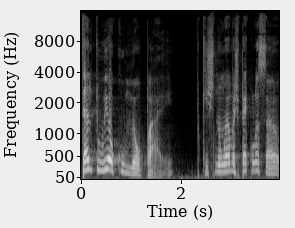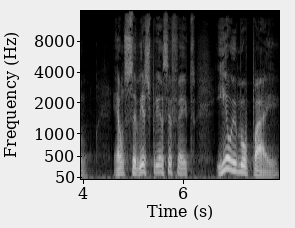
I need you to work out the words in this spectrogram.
tanto eu como o meu pai, porque isto não é uma especulação, é um saber experiência feito. E eu e o meu pai,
